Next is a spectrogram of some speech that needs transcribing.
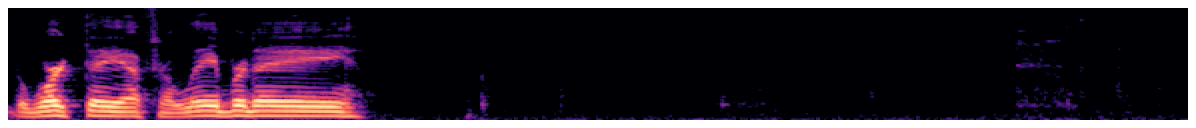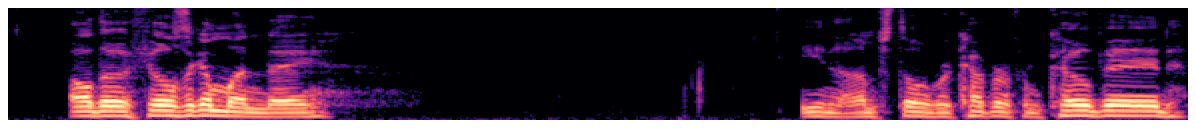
the work day after Labor Day. Although it feels like a Monday. You know, I'm still recovering from COVID.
